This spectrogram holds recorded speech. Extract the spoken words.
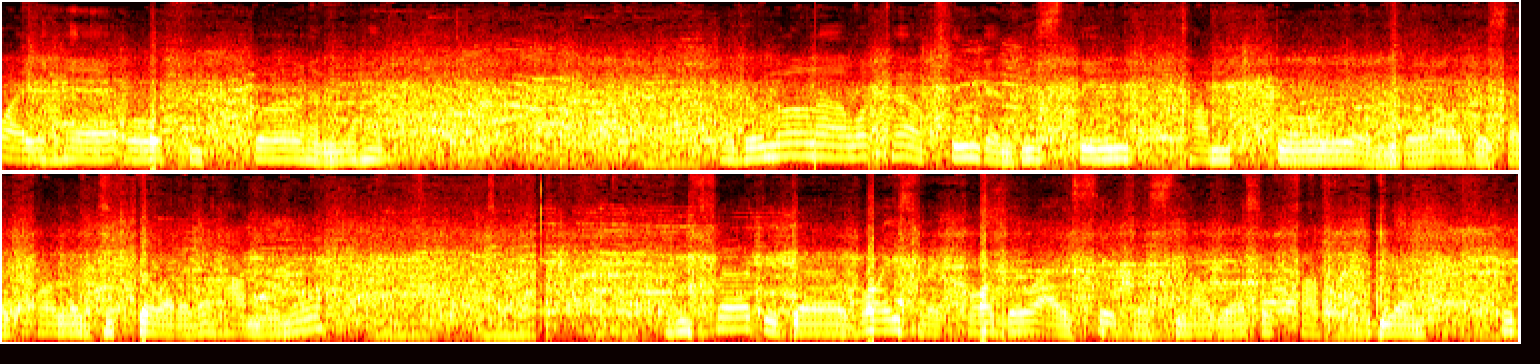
white hair old people and I don't know lah what kind of thing can this thing come to and then all the psychological whatever harm you know refer to the voice recorder what I said just now they also crafty one make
